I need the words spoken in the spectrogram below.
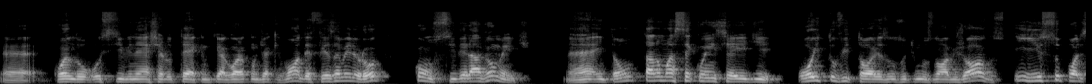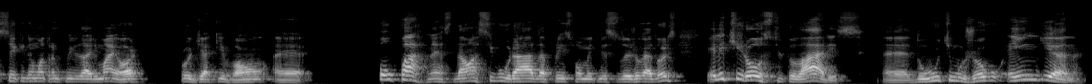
é, quando o Steve Nash era o técnico e agora com o Jack Vaughn, a defesa melhorou consideravelmente. Né? Então, está numa sequência aí de oito vitórias nos últimos nove jogos, e isso pode ser que dê uma tranquilidade maior para o Jack Vaughn é, poupar, né? Dar uma segurada, principalmente nesses dois jogadores. Ele tirou os titulares é, do último jogo em Indiana.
